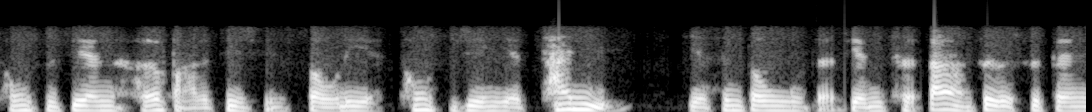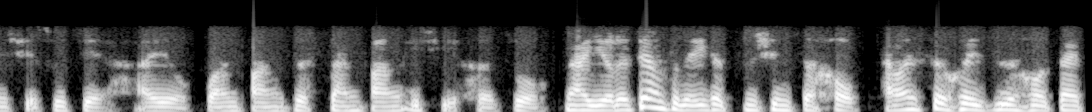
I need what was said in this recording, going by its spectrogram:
同时间合法的进行狩猎，同时间也参与野生动物的监测。当然，这个是跟学术界还有官方这三方一起合作。那有了这样子的一个资讯之后，台湾社会日后在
